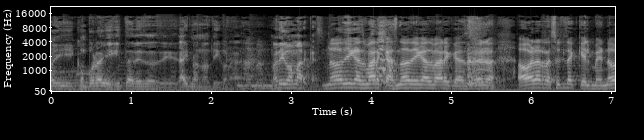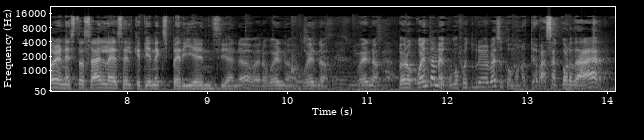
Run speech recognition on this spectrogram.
Ay, con pura viejita de esas de... Ay, no, no digo nada. No, No, no, no. digo marcas. No digas marcas, no digas marcas. Bueno, ahora resulta que el menor en esta sala es el que tiene experiencia, ¿no? Pero bueno, bueno, bueno. Pero cuéntame, ¿cómo fue tu primer beso? ¿Cómo no te vas a acordar?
